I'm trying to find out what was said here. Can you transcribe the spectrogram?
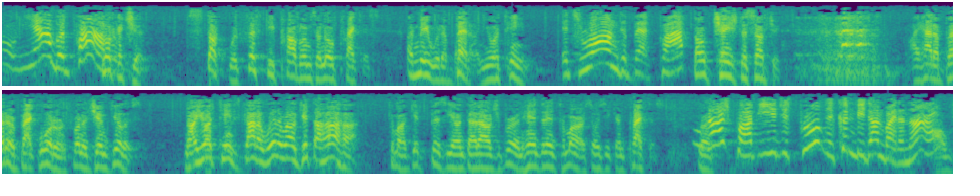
Oh, yeah, but Pop. Look at you. Stuck with 50 problems and no practice. And me with a bet on your team. It's wrong to bet, Pop. Don't change the subject. I had a better backwater in front of Jim Gillis. Now your team's got to win or I'll get the ha-ha. Come on, get busy on that algebra and hand it in tomorrow so as you can practice. Oh, gosh, Pop, you just proved it couldn't be done by tonight. Oh,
